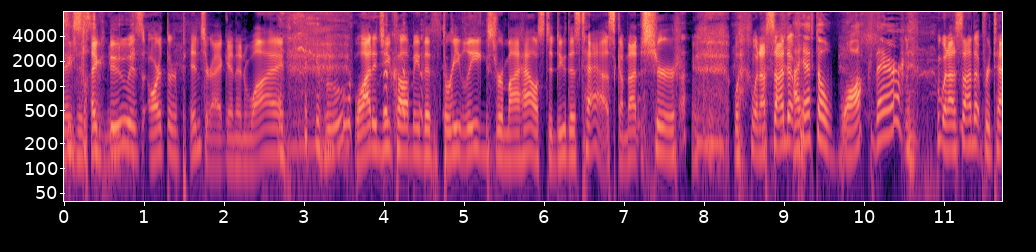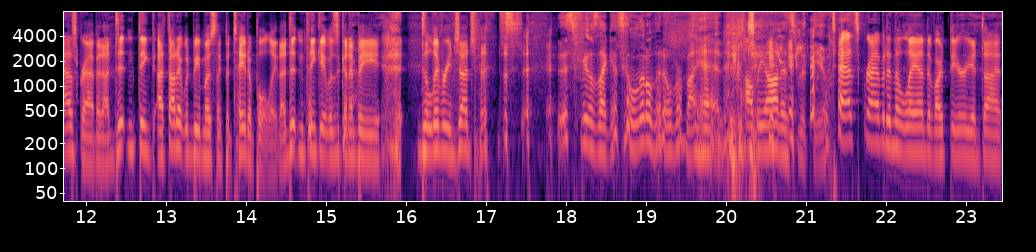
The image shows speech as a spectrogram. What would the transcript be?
he's this like? "Who is Arthur Pendragon, and why? Who? Why did you call me the three leagues from my house to do this task? I'm not sure." when I signed up, I have to walk there. when I signed up for TaskRabbit, I didn't think I thought it would be mostly potato pulling. I didn't think it was going to be delivering judgments. this feels like it's a little bit over my head. I'll be honest with you. TaskRabbit in the land of Arthurian time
